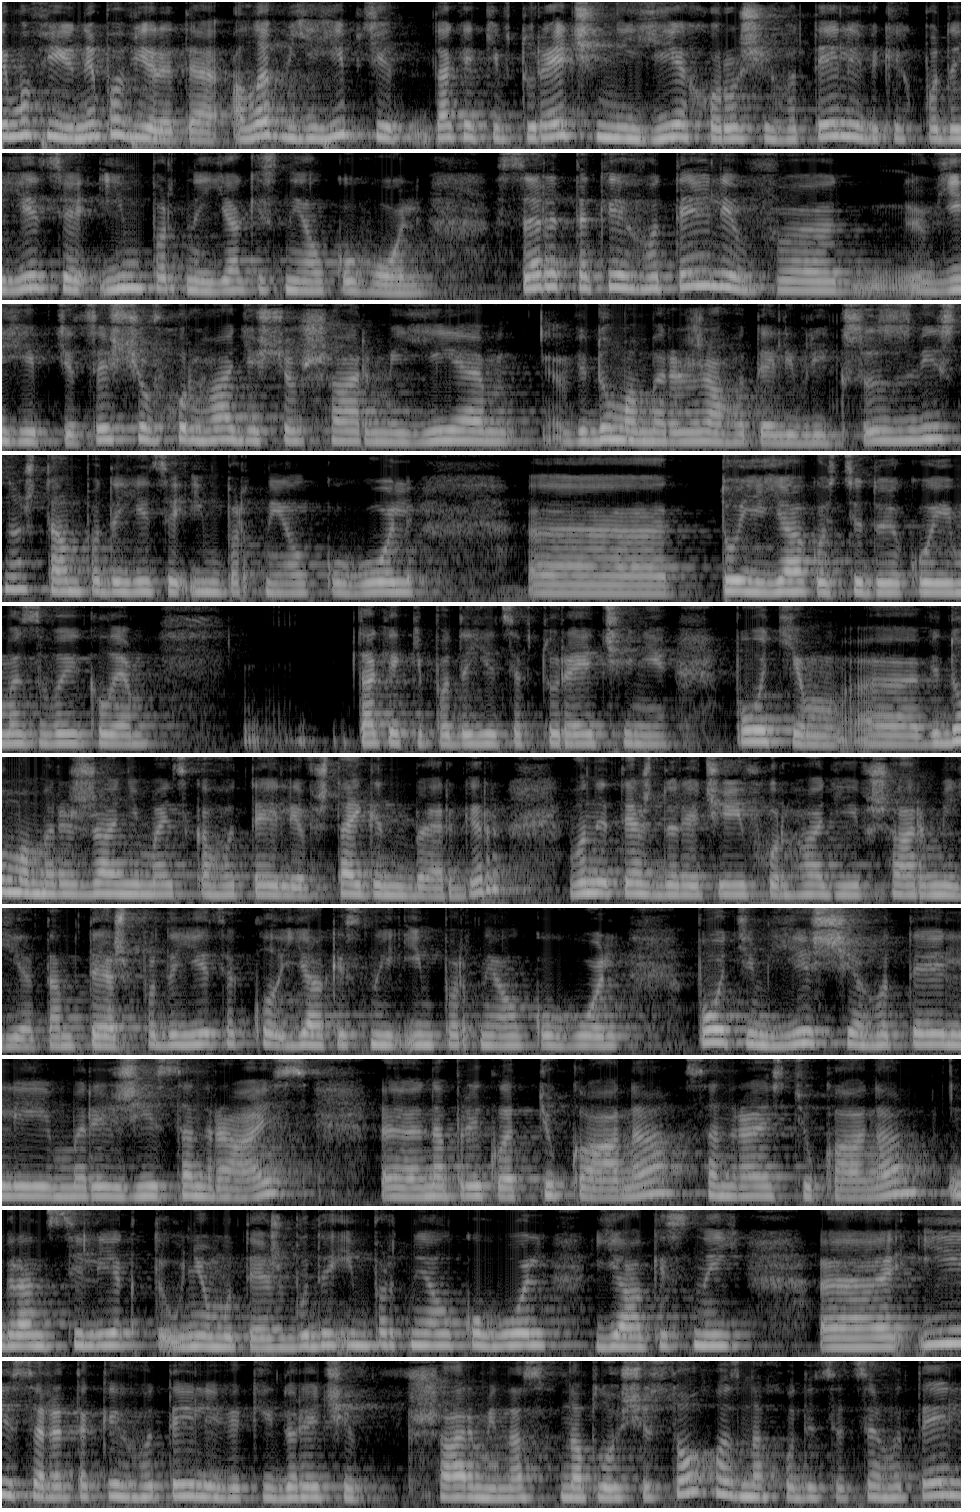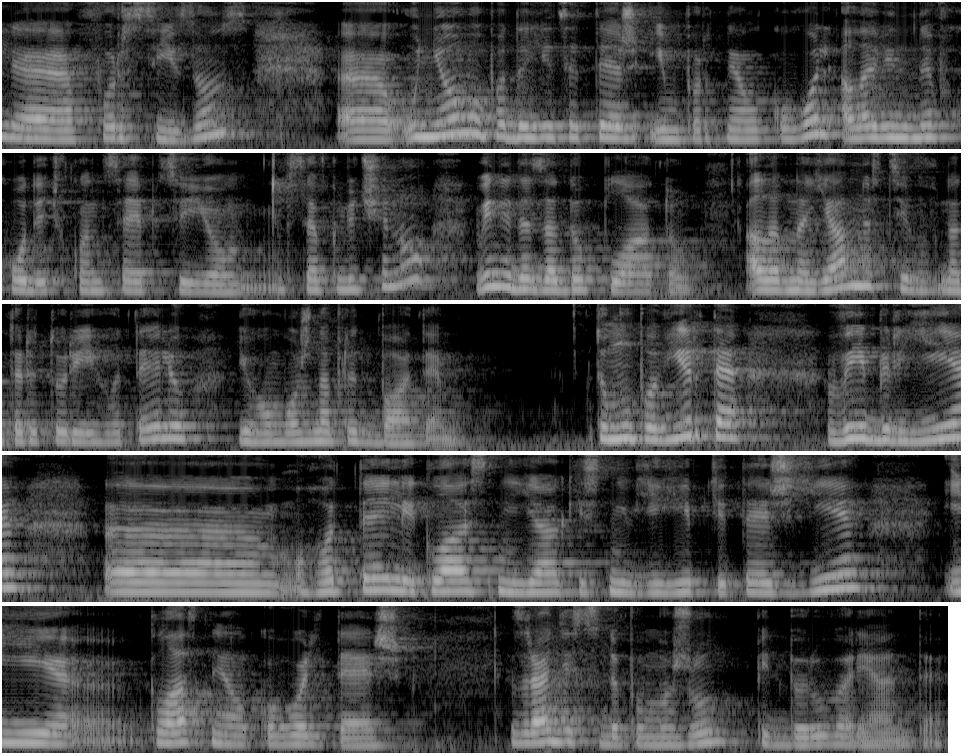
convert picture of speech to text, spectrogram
Тимофію, не повірите, але в Єгипті, так як і в Туреччині, є хороші готелі, в яких подається імпортний якісний алкоголь. Серед таких готелів е, в Єгипті, це що в Хургаді, що в Шармі, є відома мережа готелів Ріксос. Звісно ж, там подається імпортний алкоголь е, тої якості, до якої ми звикли. Так як і подається в Туреччині. Потім е, відома мережа німецька готелів Штайгенбергер. Вони теж, до речі, і в Хургаді, і в Шармі є. Там теж подається якісний імпортний алкоголь. Потім є ще готелі мережі Sunrise, е, наприклад, Тюкана, Sunrise Тюкана, Grand Select. У ньому теж буде імпортний алкоголь, якісний. Е, І серед таких готелів, які, до речі, в Шармі на, площі Сохо знаходиться, це готель Four Seasons. У ньому подається теж імпортний алкоголь, але він не входить в концепцію все включено. Він йде за доплату. Але в наявності на території готелю його можна придбати. Тому повірте, вибір є. Е, готелі класні, якісні в Єгипті теж є, і е, класний алкоголь теж. З радістю допоможу, підберу варіанти.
